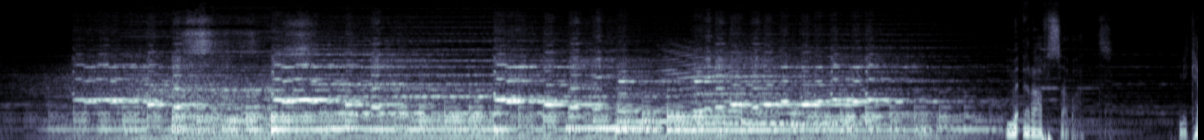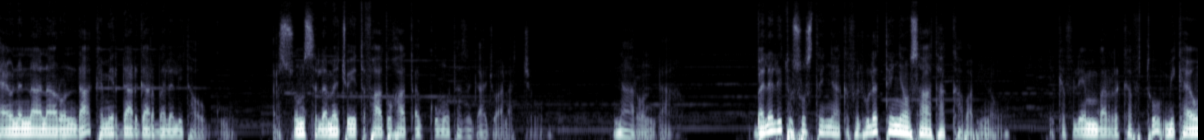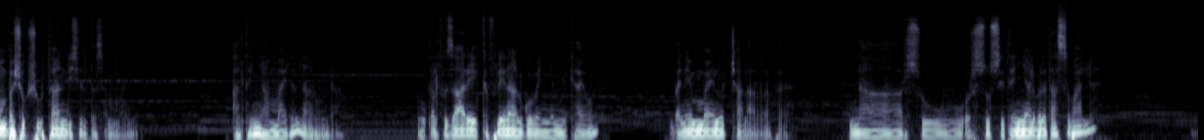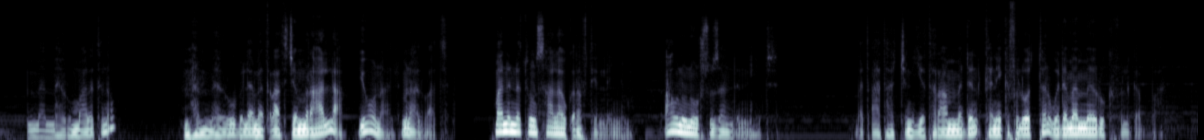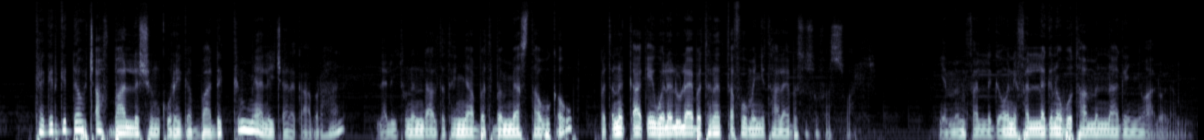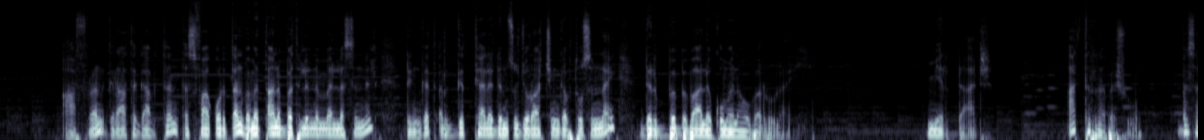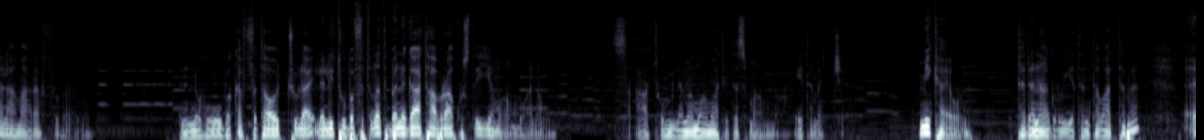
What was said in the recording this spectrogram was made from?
ሚካዮንና ናሮንዳ ከሚርዳድ ጋር በሌሊት አወጉ። እርሱም ስለ መጪው የጥፋት ውኃ ጠቁሞ ተዘጋጁ አላቸው። ናሮንዳ በሌሊቱ ሦስተኛ ክፍል ሁለተኛው ሰዓት አካባቢ ነው። የክፍሌም በር ከፍቶ ሚካዮን በሹክሹክታ እንዲህ ሲል ተሰማኝ። አልተኛም አይደል ናሮንዳ? እንቅልፍ ዛሬ ክፍሌን አልጎበኘም ሚካዮን፣ በእኔም ዐይኖች አላረፈ እና እርሱ እርሱስ ይተኛል ብለህ ታስባለህ? መምህሩ ማለት ነው። መምህሩ ብለህ መጥራት ጀምረሃላ ይሆናል። ምናልባት ማንነቱን ሳላውቅ ረፍት የለኝም። አሁኑኑ እርሱ ዘንድ እንሂድ። በጣታችን እየተራመድን ከእኔ ክፍል ወጥተን ወደ መምህሩ ክፍል ገባን። ከግድግዳው ጫፍ ባለ ሽንቁር የገባ ድክም ያለ የጨረቃ ብርሃን ሌሊቱን እንዳልተተኛበት በሚያስታውቀው በጥንቃቄ ወለሉ ላይ በተነጠፈው መኝታ ላይ በስሱ ፈሷል። የምንፈልገውን የፈለግነው ቦታ የምናገኘው አልሆነም። አፍረን ግራ ተጋብተን ተስፋ ቆርጠን በመጣንበት ልንመለስ ስንል ድንገት እርግት ያለ ድምፁ ጆሮአችን ገብቶ ስናይ ድርብብ ባለ ቁመናው በሩ ላይ ሚርዳድ አትረበሹ፣ በሰላም አረፍ በሉ። እነሆ በከፍታዎቹ ላይ ሌሊቱ በፍጥነት በንጋት አብራክ ውስጥ እየሟሟ ነው። ሰዓቱም ለመሟሟት የተስማማ የተመቸ ሚካዮን ተደናግሮ እየተንተባተበ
